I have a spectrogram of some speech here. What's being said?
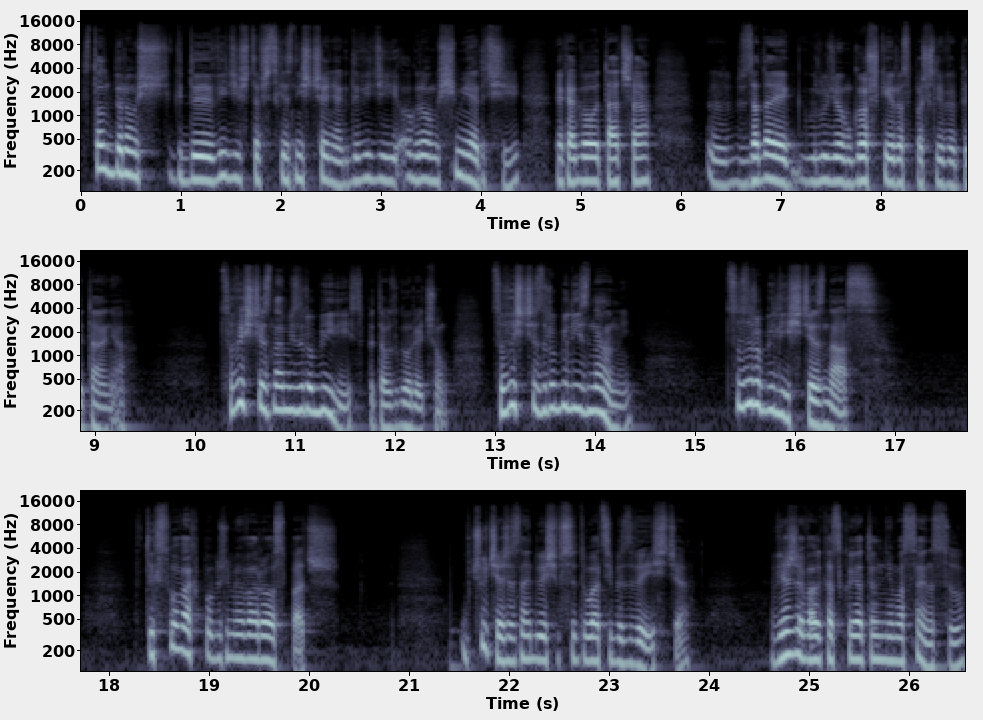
Stąd biorą, gdy widzisz te wszystkie zniszczenia, gdy widzi ogrom śmierci, jaka go otacza, y, zadaje ludziom gorzkie i rozpaczliwe pytania. Co wyście z nami zrobili? spytał z goryczą. Co wyście zrobili z nami? Co zrobiliście z nas? Tych słowach pobrzmiewa rozpacz. Uczucie, że znajduje się w sytuacji bez wyjścia. Wie, że walka z Kojatel nie ma sensu,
